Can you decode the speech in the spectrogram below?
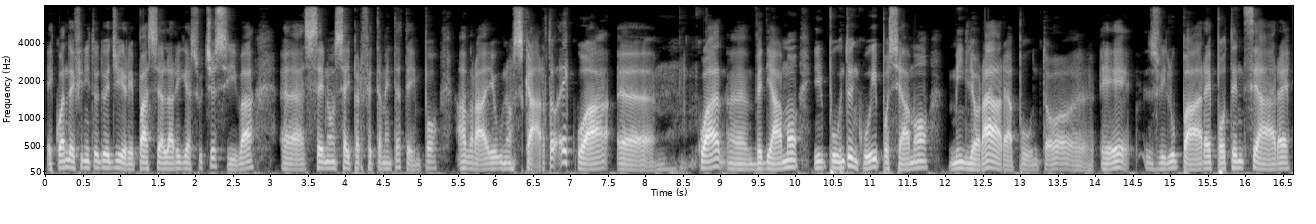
e quando hai finito due giri passi alla riga successiva, eh, se non sei perfettamente a tempo avrai uno scarto. E qua, eh, qua eh, vediamo il punto in cui possiamo migliorare appunto eh, e sviluppare, potenziare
